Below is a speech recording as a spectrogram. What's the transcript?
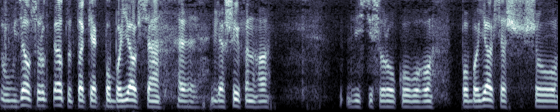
Взяв 45-ту, так як побоявся е, для шифинга 240-го. Побоявся, що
